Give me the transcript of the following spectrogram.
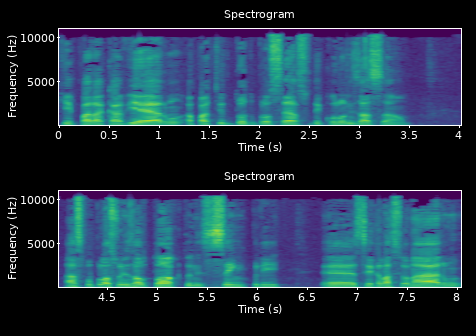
que para cá vieram a partir de todo o processo de colonização. As populações autóctones sempre eh, se relacionaram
